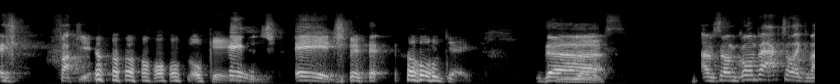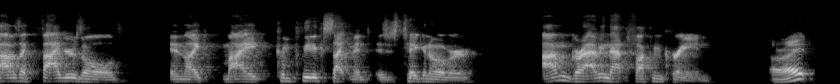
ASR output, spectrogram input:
Fuck you. okay. Age, age. Okay. the. I'm um, so I'm going back to like if I was like five years old and like my complete excitement is just taking over. I'm grabbing that fucking crane All right.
